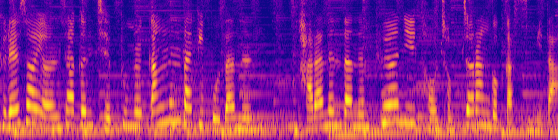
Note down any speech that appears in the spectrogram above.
그래서 연삭은 제품을 깎는다기보다는 갈아낸다는 표현이 더 적절한 것 같습니다.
